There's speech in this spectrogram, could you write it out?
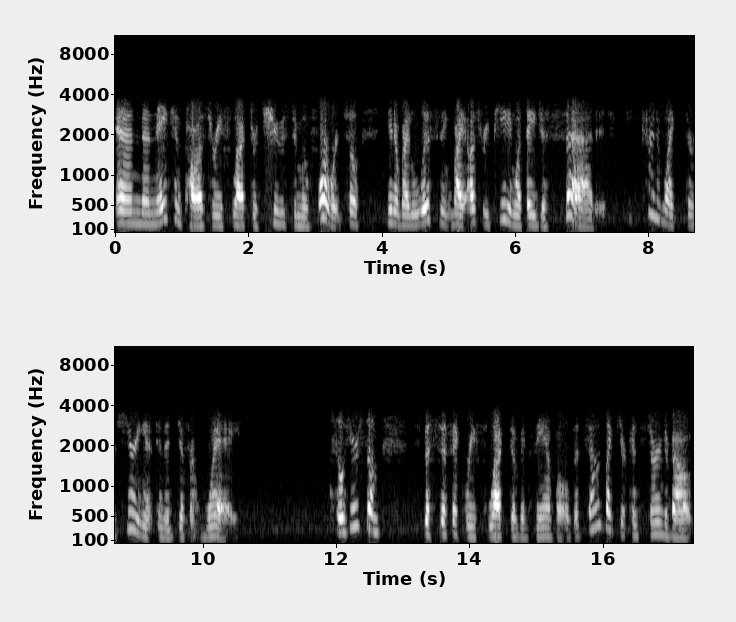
And then they can pause to reflect or choose to move forward. So, you know, by listening, by us repeating what they just said, it's just kind of like they're hearing it in a different way. So, here's some specific reflective examples. It sounds like you're concerned about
